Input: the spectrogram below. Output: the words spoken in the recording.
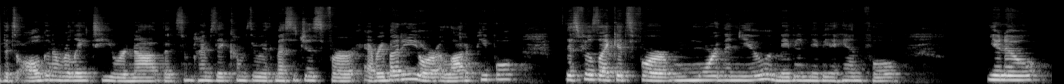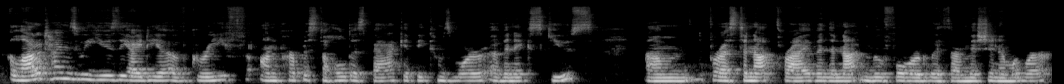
if it's all going to relate to you or not, but sometimes they come through with messages for everybody or a lot of people. This feels like it's for more than you, and maybe maybe a handful. You know, a lot of times we use the idea of grief on purpose to hold us back. It becomes more of an excuse um, for us to not thrive and to not move forward with our mission and what we're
